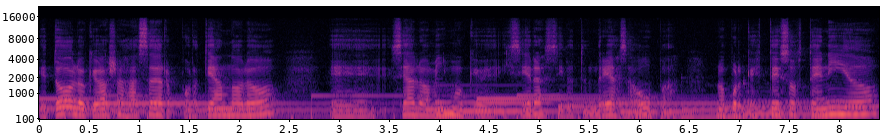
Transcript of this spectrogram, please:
que todo lo que vayas a hacer porteándolo eh, sea lo mismo que hicieras si lo tendrías a UPA. No porque esté sostenido,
